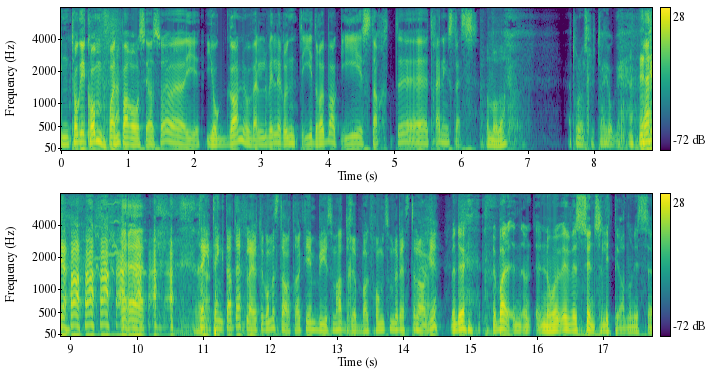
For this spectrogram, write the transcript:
inntoget kom for et par år siden, så eh, jogga han jo velvillig rundt i Drøbak i starttreningsdress. Og nå, da? Jeg tror han slutta å jogge. Tenk, tenk deg at det er flaut å gå med startdrakt i en by som har Drøbak-Frogn som det beste laget. Men du, bare, nå må vi synse litt om disse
